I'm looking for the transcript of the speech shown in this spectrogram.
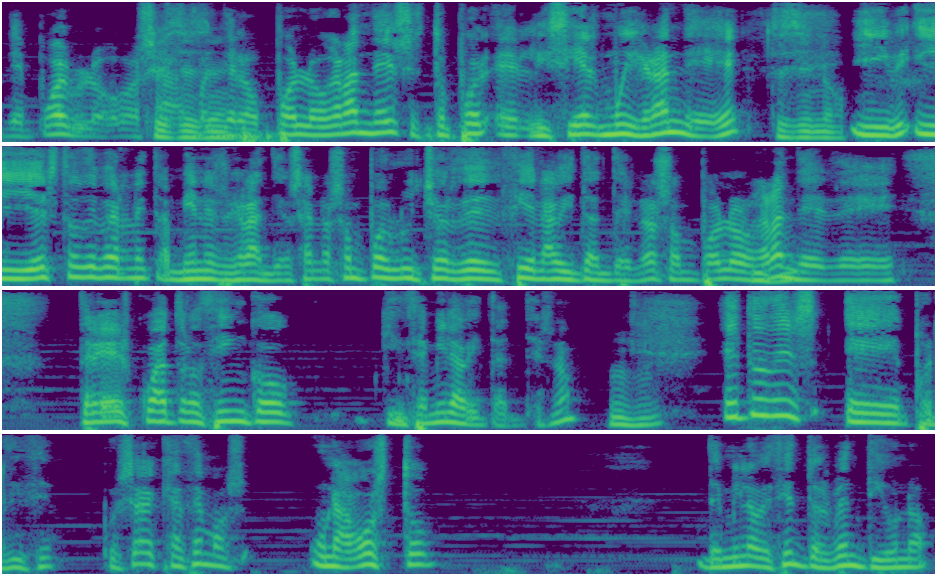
de pueblo, o sea, sí, de los pueblos grandes. Esto, pue- eh, Lisieux es muy grande, ¿eh? Sí, sí, no. Y, y esto de Verne también es grande. O sea, no son puebluchos de 100 habitantes, ¿no? Son pueblos grandes de 3, 4, 5, 15 mil habitantes, ¿no? Entonces, eh, pues dice, pues ¿sabes qué hacemos? Un agosto de 1921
